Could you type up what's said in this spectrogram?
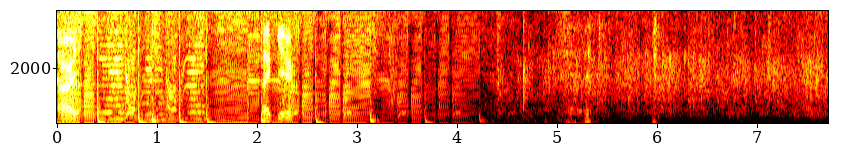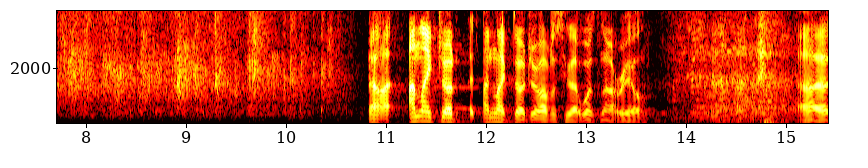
All right. Thank you. Now, unlike, unlike Dojo, obviously that was not real. uh,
